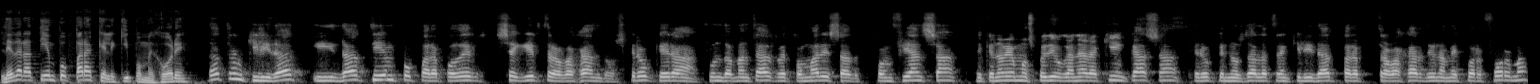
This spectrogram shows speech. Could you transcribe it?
le dará tiempo para que el equipo mejore. Da tranquilidad y da tiempo para poder seguir trabajando. Creo que era fundamental retomar esa confianza de que no habíamos podido ganar aquí en casa. Creo que nos da la tranquilidad para trabajar de una mejor forma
